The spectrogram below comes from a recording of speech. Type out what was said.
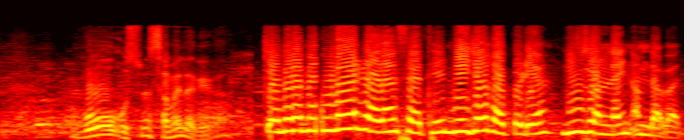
वो उसमें समय लगेगा। कैमरा मैन कुणाल राणा साथ मेजा कापड़िया न्यूज़ ऑनलाइन अहमदाबाद।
